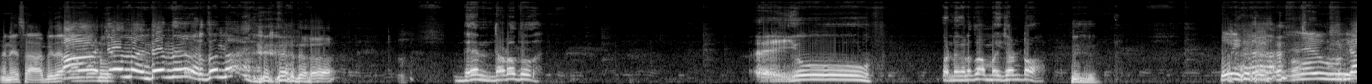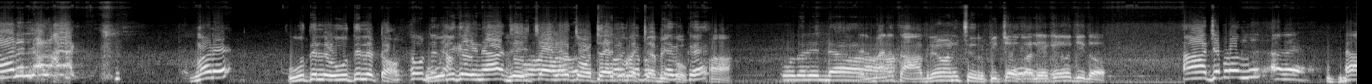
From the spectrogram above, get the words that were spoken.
അങ്ങനെ സാബിത ഇത്? അയ്യോ പെണ്ണുങ്ങളെ സമ്മതിച്ചോ എന്നാണ്? ഊതില്ല ഊതില്ലട്ടോ. ഊതി കഴിഞ്ഞാ ജയിച്ച ആൾ തോറ്റായിട്ട് തോറ്റ പ്രഖ്യാപിക്കും. സൽമാനെ സാബിനെ ചെറുപ്പിച്ചോ? കളിയൊക്കെ ചെയ്തോ? ആ ചെപ്പടൊന്ന് അതെ. ആ.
